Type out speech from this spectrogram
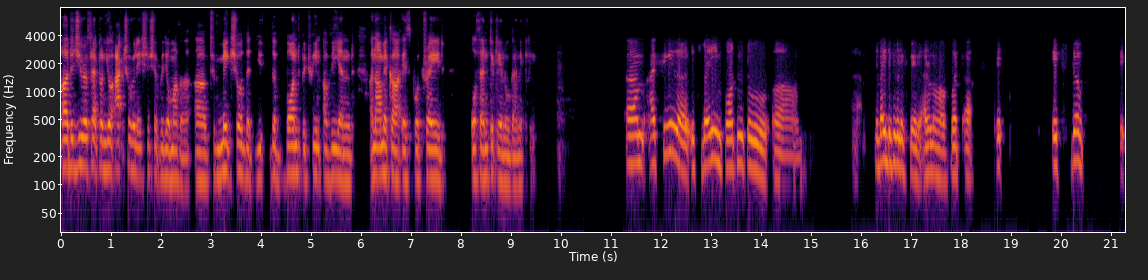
uh, did you reflect on your actual relationship with your mother uh, to make sure that you, the bond between Avi and Anamika is portrayed authentically and organically? Um, I feel uh, it's very important to. Um, uh, very difficult to explain it. I don't know how, but uh, it it's the it,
